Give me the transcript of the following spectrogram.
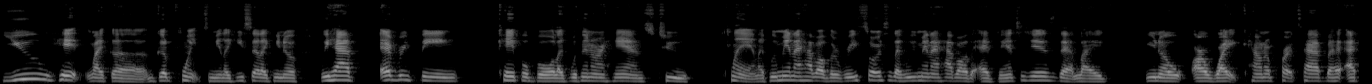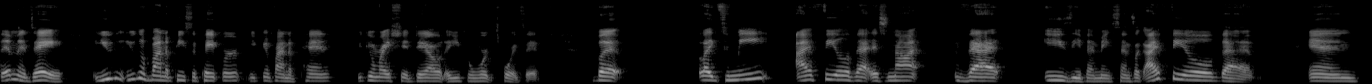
you hit like a good point to me. Like you said, like you know, we have everything capable like within our hands to plan. Like we may not have all the resources, like we may not have all the advantages that like you know our white counterparts have. But at the end of the day, you you can find a piece of paper, you can find a pen, you can write shit down, and you can work towards it. But like to me, I feel that it's not that easy if that makes sense. Like I feel that and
